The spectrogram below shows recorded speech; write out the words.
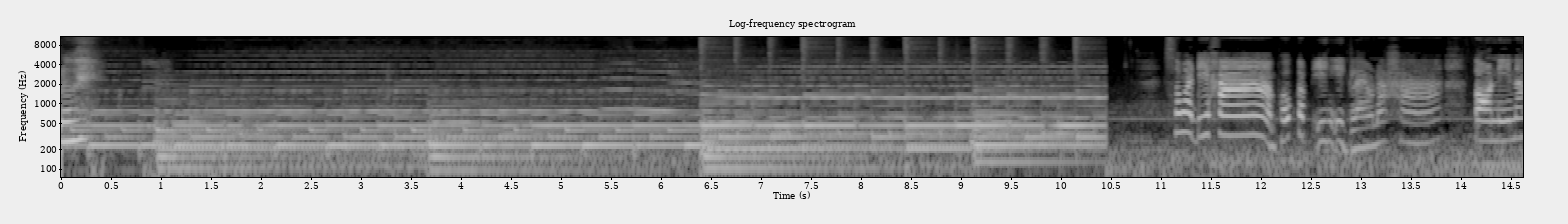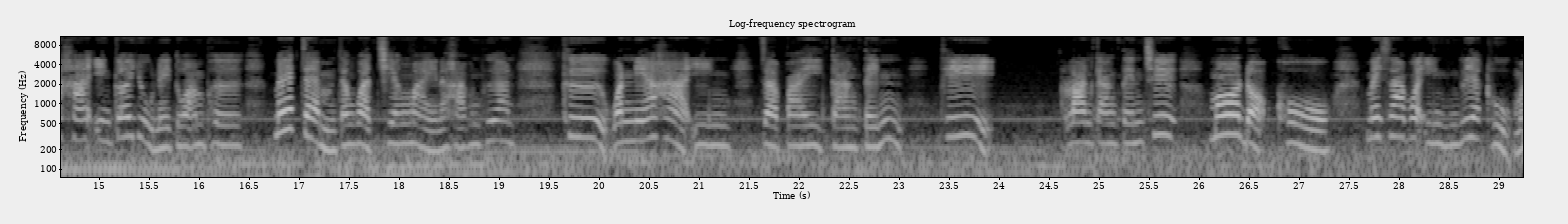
เลย สวัสดีค่ะ พบกับอิงอีกแล้วนะคะ ตอนนี้นะคะอิงก็อยู่ในตัวอำเภอ แม่แจ่มจังหวัดเชียงใหม่นะคะเพื่อนๆ คือวันนี้ค่ะอิงจะไปกางเต็นท์ที่ ลานกลางเต็นท์ชื่อหม้อดอกโค ไม่ทราบว่าอิงเรียกถูกไหม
